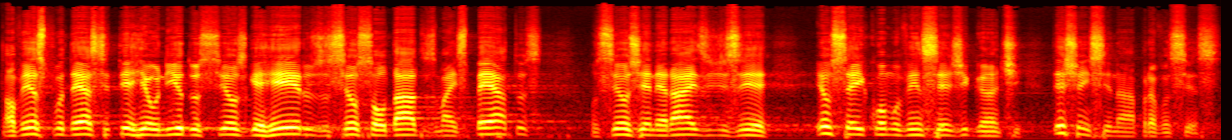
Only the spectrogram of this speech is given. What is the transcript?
Talvez pudesse ter reunido os seus guerreiros, os seus soldados mais perto, os seus generais e dizer, eu sei como vencer gigante, deixa eu ensinar para vocês.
